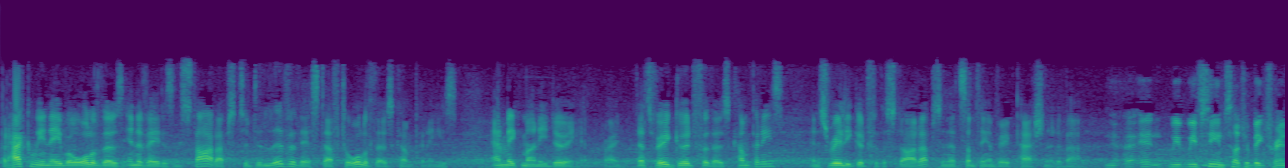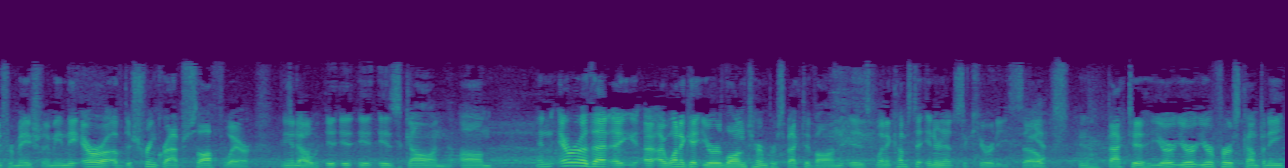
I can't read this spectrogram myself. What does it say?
But how can we enable all of those innovators and startups to deliver their stuff to all of those companies and make money doing it, right? That's very good for those companies, and it's really good for the startups, and that's something I'm very passionate about. Yeah, and we, have seen such a big transformation. I mean, the era of the shrink wrap software, you know, is gone. Um, an era that I, I want to get your long-term perspective on is when it comes to internet security. So, yeah. you know, back to your your, your first company.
